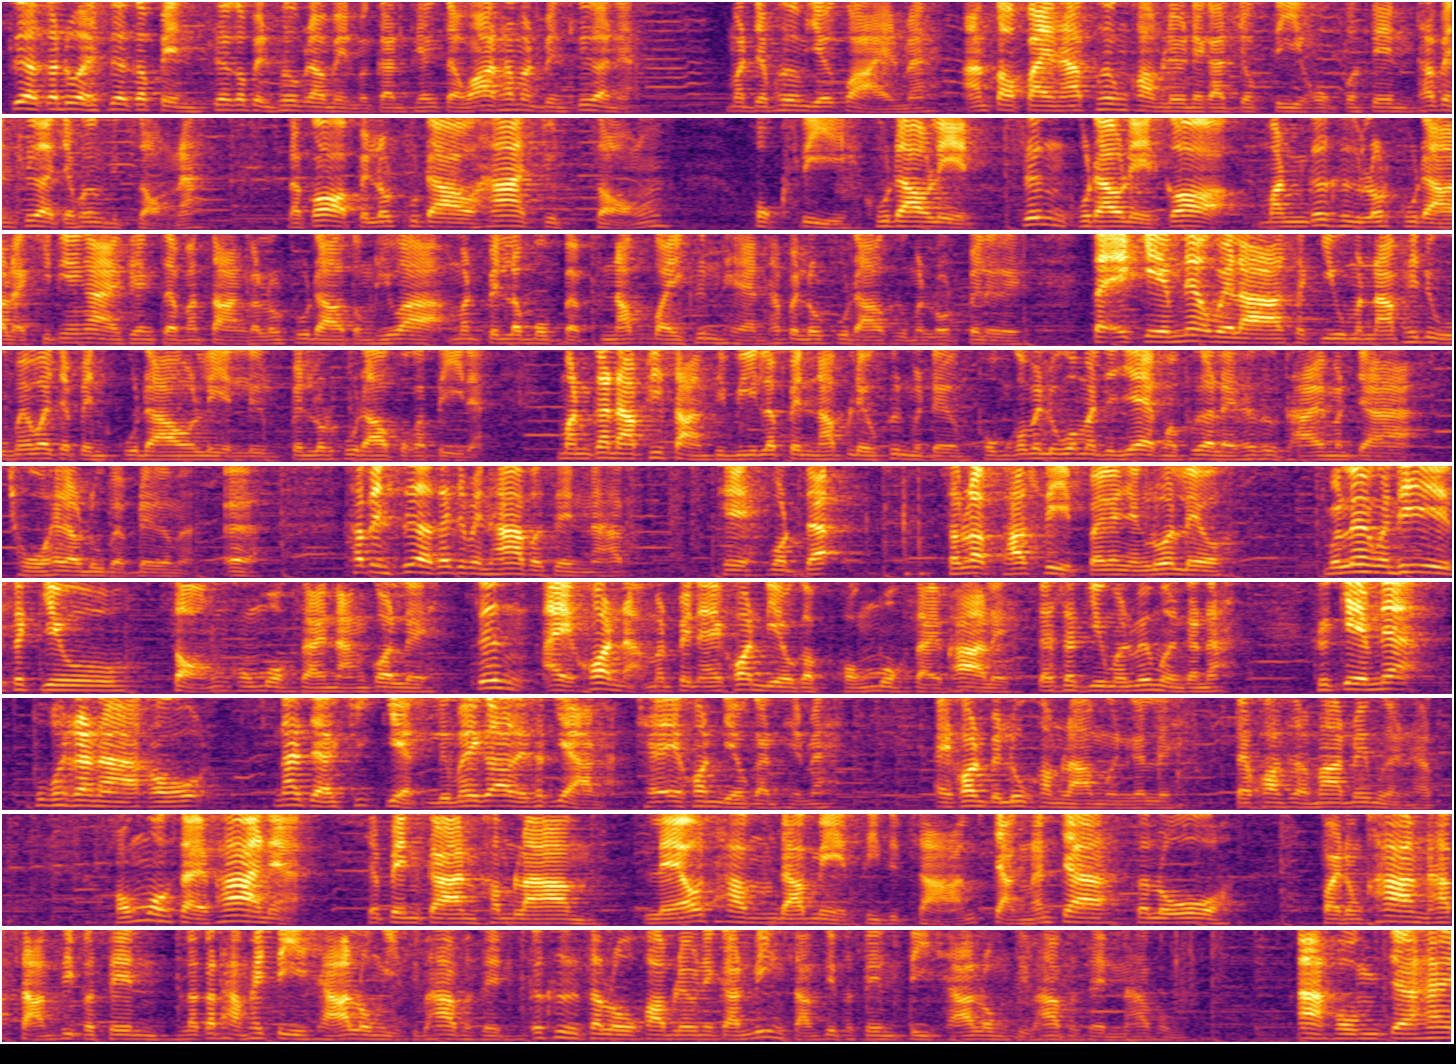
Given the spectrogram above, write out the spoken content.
เสื้อก็ด้วยเสื้อก็เป็นเสื้อก็เป็นเพิ่มดาเมจเหมือนกันเพียงแต่ว่าถ้ามันเป็นเสื้อเนี่ย มันจะเพิ่มเยอะกว่าเห็นไหมอันต่อไปนะเพิ่มความเร็วในการโจมตี 6%ถ้าเป็นเสื้อจะเพิ่ม 12 นะ แล้วก็เป็นลดคูดาว 5.264คูดาวเรทซึ่งคูดาวเรทก็มันก็คือลดคูดาวแหละคิดง่ายๆ เพียงแต่มันต่างกับลดคูดาวตรงที่ว่ามันเป็นระบบแบบนับไวขึ้นแทน ถ้าเป็นลดคูดาวคือมันลดไปเลย แต่ไอเกมเนี่ยเวลาสกิลมันนับให้ดูไม่ว่าจะเป็นคูดาวเรทหรือเป็นลดคูดาวปกติเนี่ยมันก็นับที่30วิแล้วเป็นนับเร็วขึ้นเหมือนเดิม ผมก็ไม่รู้ว่ามันจะแยกมาเพื่ออะไรถ้าสุดท้ายมันจะโชว์ให้เราดูแบบเดิมอะเออถ้าเป็นเสื้อก็จะเป็น5%นะครับโอเคหมดละ สำหรับพาสซีฟไปกันอย่างรวดเร็วมาเริ่มกันที่สกิล 2 ของหมวกสายหนังก่อนเลย ซึ่งไอคอนอะมันเป็นไอคอนเดียวกับของหมวกสายผ้าเลย แต่สกิลมันไม่เหมือนกันนะ คือเกมเนี้ยผู้พัฒนาเขาน่าจะขี้เกียจหรือไม่ก็อะไรสักอย่างอะใช้ไอคอนเดียวกันเห็นไหมไอคอนเป็นรูปคำรามเหมือนกันเลย แต่ความสามารถไม่เหมือนครับ ของหมวกสายผ้าเนี่ยจะเป็นการคำรามแล้วทำดาเมจ 43 จากนั้นจะสโล ฝ่ายตรงข้ามนะครับ 30%แล้วก็ทำให้ตีช้าลงอีก 15%ก็คือสโลความเร็วในการวิ่ง 30%ตีช้าลง 15%นะครับผม อะผมจะให้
